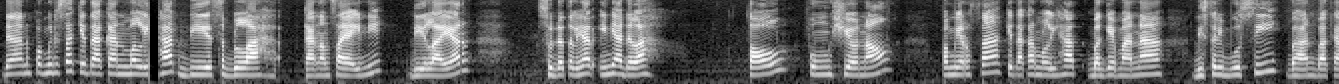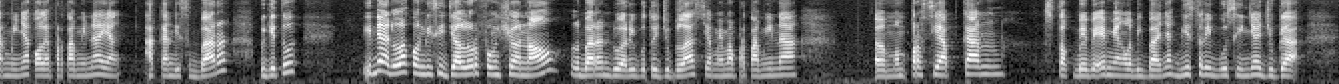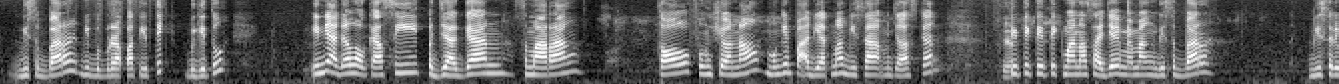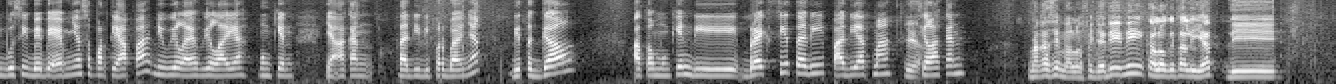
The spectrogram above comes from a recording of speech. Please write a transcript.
Dan pemirsa kita akan melihat di sebelah kanan saya ini di layar sudah terlihat ini adalah tol fungsional. Pemirsa kita akan melihat bagaimana distribusi bahan bakar minyak oleh Pertamina yang akan disebar begitu. Ini adalah kondisi jalur fungsional Lebaran 2017 yang memang Pertamina e, mempersiapkan stok BBM yang lebih banyak, distribusinya juga disebar di beberapa titik begitu. Ini adalah lokasi Pejagan Semarang tol fungsional. Mungkin Pak Adiatma bisa menjelaskan ya. titik-titik ya. mana saja yang memang disebar distribusi BBM-nya seperti apa di wilayah-wilayah mungkin yang akan tadi diperbanyak di Tegal atau mungkin di Brexit tadi Pak Adiatma. Ya. Silakan. Terima kasih Mbak Lofi. Jadi ini kalau kita lihat di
